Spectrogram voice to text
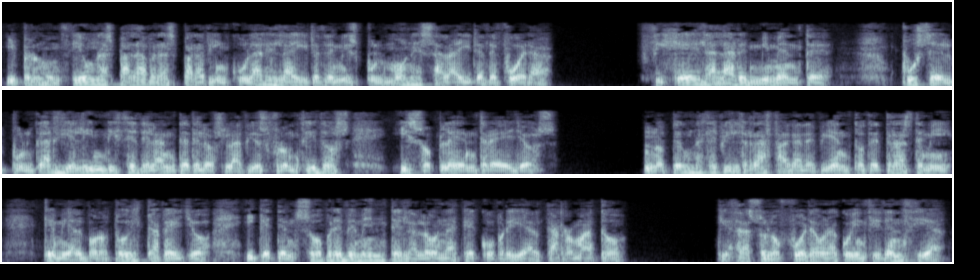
y pronuncié unas palabras para vincular el aire de mis pulmones al aire de fuera. Fijé el alar en mi mente, puse el pulgar y el índice delante de los labios fruncidos y soplé entre ellos. Noté una débil ráfaga de viento detrás de mí que me alborotó el cabello y que tensó brevemente la lona que cubría el carromato. Quizás solo fuera una coincidencia,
